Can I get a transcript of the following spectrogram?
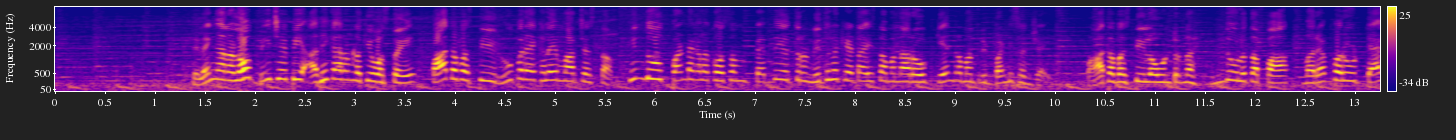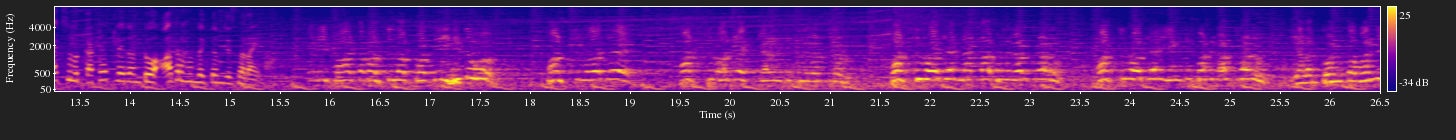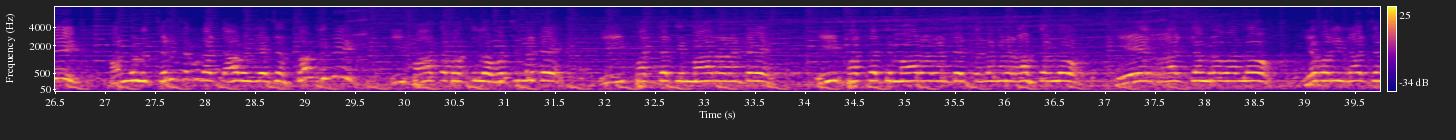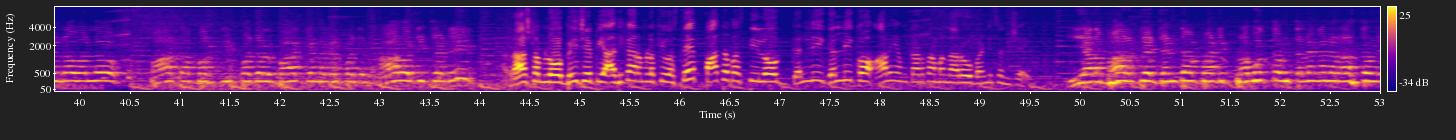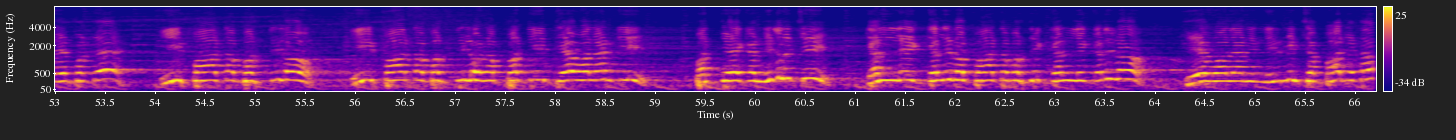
తెలంగాణలో బీజేపీ అధికారంలోకి వస్తే పాత బస్తీ రూపురేఖలే మార్చేస్తాం. హిందూ పండగల కోసం పెద్ద ఎత్తున నిధులు కేటాయిస్తామన్నారు కేంద్ర మంత్రి బండి సంజయ్. పాత బస్తీలో ఉంటున్న హిందువులు తప్ప మరెవ్వరూ ట్యాక్సులు కట్టట్లేదంటూ ఆగ్రహం వ్యక్తం చేశారు ఆయన. ఫస్ట్ రోజే నల్లా బిల్లు కడుతున్నాడు. ఫస్ట్ రోజే ఇంటి పన్ను కడుతున్నాడు. ఇలా కొంతమంది పన్నులు చెల్లించకుండా దాడులు చేసే సంస్కృతి ఈ పాత బస్సులో వచ్చిందంటే ఈ పద్ధతి మారాలంటే ఈ పద్ధతి మారాలంటే తెలంగాణ రాష్ట్రంలో ఏ రాజ్యం రావాలో ఎవరి రాజ్యం రావాలో పాత బస్తీ ప్రజలు భాగ్యనగర్ ప్రజలు ఆలోచించండి. రాష్ట్రంలో బీజేపీ అధికారంలోకి వస్తే పాత బస్తీలో గల్లీ గల్లీకో ఆలయం కడతామన్నారు బండి సంజయ్. ఇవాళ భారతీయ జనతా పార్టీ ప్రభుత్వం తెలంగాణ రాష్ట్రంలో ఏర్పడితే ఈ పాత బస్తీలో ఈ పాత బస్తీలో ఉన్న ప్రతి దేవాలయానికి ప్రత్యేక నిధులిచ్చి గల్లీ గల్లీలో పాత బస్తీ గల్లీ గల్లీలో దేవాలయాన్ని నిర్మించే బాధ్యత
